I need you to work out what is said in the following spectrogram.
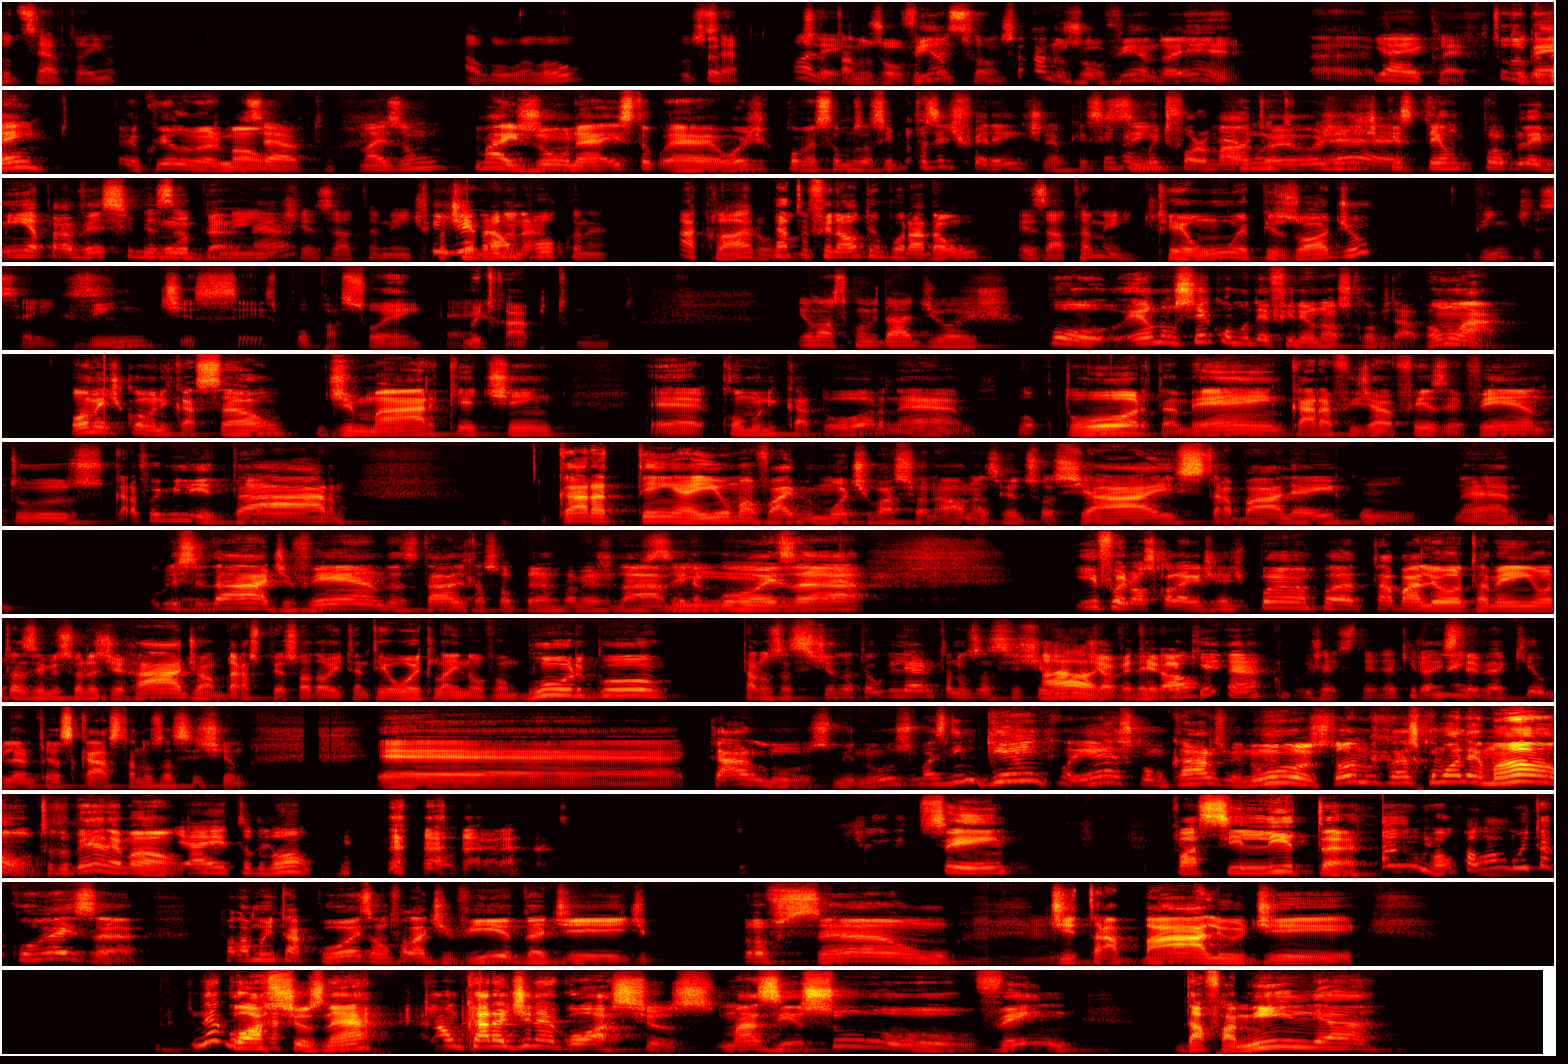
Tudo certo aí? Alô, alô? Tudo Cê- certo. Olha Você aí. tá nos ouvindo? Você tá nos ouvindo aí? É, E aí, Cleber? Tudo Tudo, bem? bem? tranquilo, meu irmão. certo. Mais um. Mais um, né? Isto- é, hoje começamos assim pra fazer diferente, né? Porque sempre é Sim, muito formal, é então muito- hoje a gente é. quis ter um probleminha pra ver se muda, Exatamente, né? exatamente. De quebrar ano, um né? pouco, né? Ah, claro. Reta final, temporada 1, Exatamente. T1, episódio 26. 26. Pô, passou, hein? É. Muito rápido. Muito. E o nosso convidado de hoje? Pô, eu não sei como definir o nosso convidado. Vamos lá. Homem de comunicação, de marketing, é, comunicador, né? Locutor também. O cara já fez eventos. O cara foi militar. O cara tem aí uma vibe motivacional nas redes sociais. Trabalha aí com, né? Publicidade, vendas e tal. Ele tá soprando pra me ajudar, muita Sim. coisa. E foi nosso colega de Rede Pampa, trabalhou também em outras emissoras de rádio. Um abraço pro pessoal da 88 lá em Novo Hamburgo. Tá nos assistindo, até o Guilherme tá nos assistindo. Ah, já esteve aqui, né? Já esteve aqui Já também. esteve aqui, o Guilherme Trescasso tá nos assistindo. É, Carlos Minuso, mas ninguém conhece como Carlos Minuso, todo mundo conhece como Alemão. Tudo bem, Alemão? E aí, tudo bom? Sim. Facilita. Vamos falar muita coisa. Falar muita coisa, vamos falar de vida, de, de profissão, Uhum. de trabalho, de negócios, né? É um cara de negócios, mas isso vem da família.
